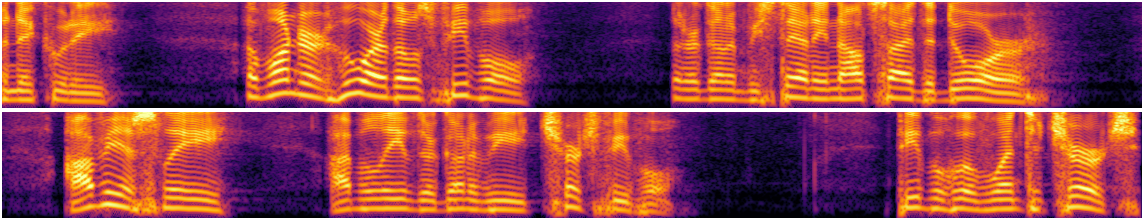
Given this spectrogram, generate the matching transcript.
iniquity. I've wondered who are those people that are going to be standing outside the door. Obviously, I believe they're going to be church people. People who have went to church,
